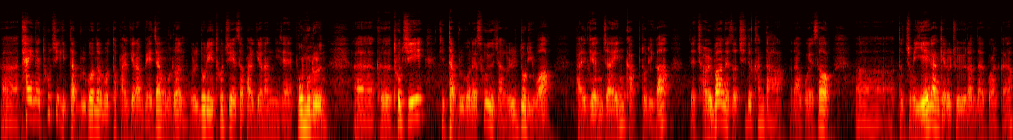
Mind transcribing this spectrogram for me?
어, 타인의 토지 기타 물건으로부터 발견한 매장물은 을돌이 토지에서 발견한 이제 보물은 어, 그 토지 기타 물건의 소유자 을돌이와 발견자인 갑돌이가 이제 절반에서 취득한다라고 해서 어, 어떤 좀 이해관계를 조율한다고 할까요?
